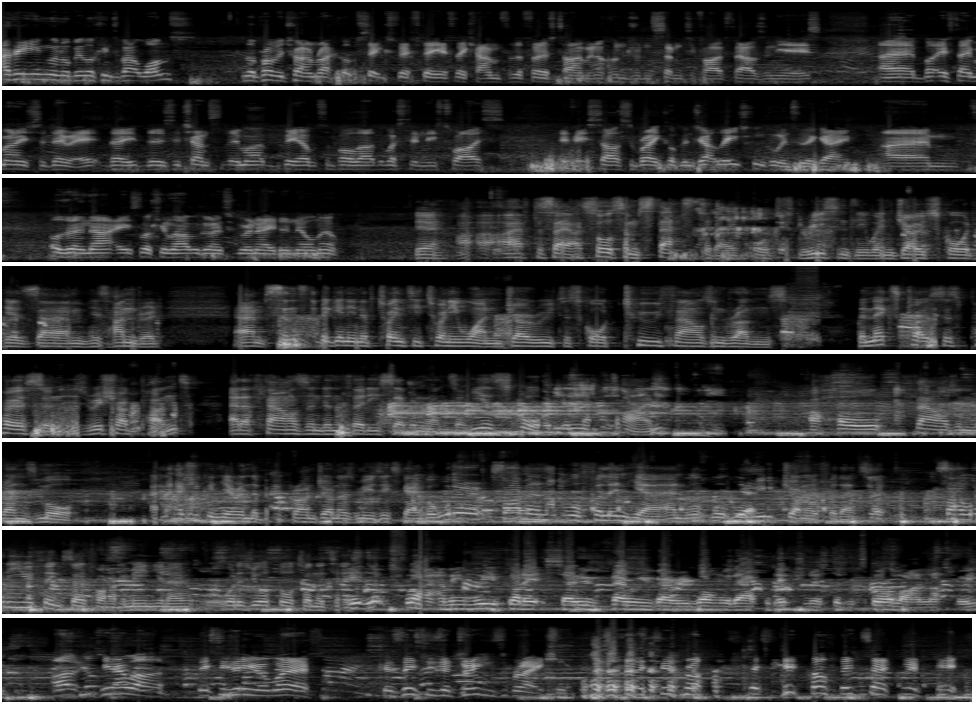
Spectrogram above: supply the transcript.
I think England will be looking to bat once. They'll probably try and rack up 650 if they can for the first time in 175,000 years. Uh, but if they manage to do it, they, there's a chance that they might be able to bowl out the West Indies twice if it starts to break up and Jack Leach can come into the game. Um, other than that, it's looking like we're going to Grenada nil nil. Yeah, I, I have to say I saw some stats today, or just recently when Joe scored his um, his hundred. Um, since the beginning of 2021, Joe Root has scored 2,000 runs. The next closest person is Rishabh Pant at 1,037 runs. So he has scored in that time a whole thousand runs more. And as you can hear in the background, Jono's music's game. But we're, Simon and I will fill in here and we'll, we'll, we'll mute Jono for that. So, Si, what do you think so far? I mean, you know, what is your thoughts on the test? It looks flat. I mean, we've got it so very, very wrong with our prediction as to the scoreline last week. Oh, do you know what? This is even worse because this is a drinks break. so this, is pro- this is probably 10 minutes.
